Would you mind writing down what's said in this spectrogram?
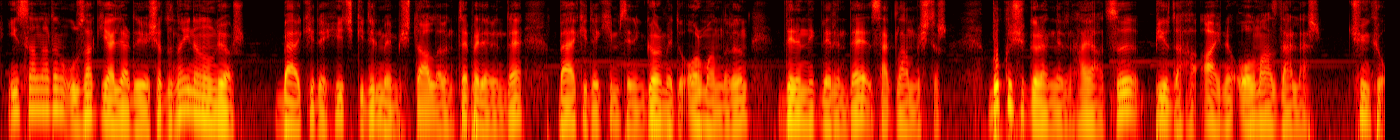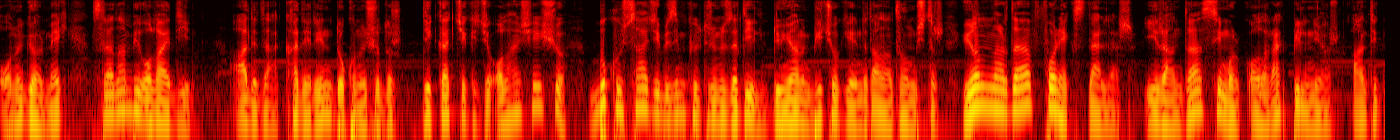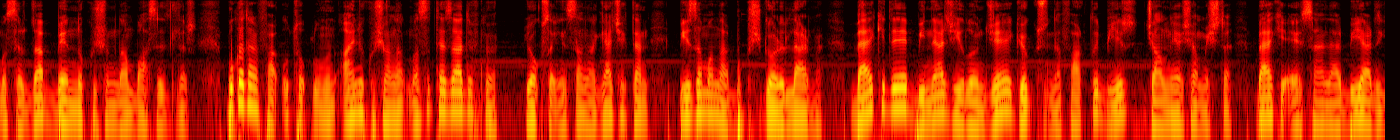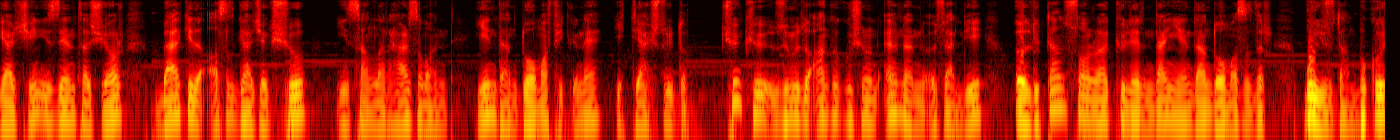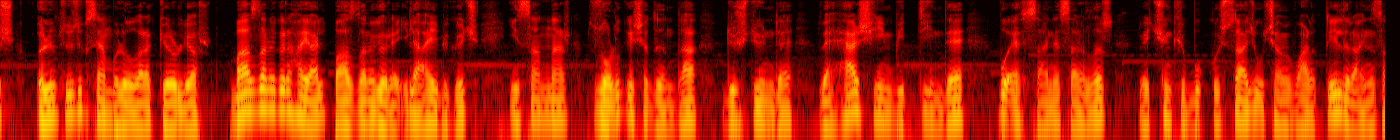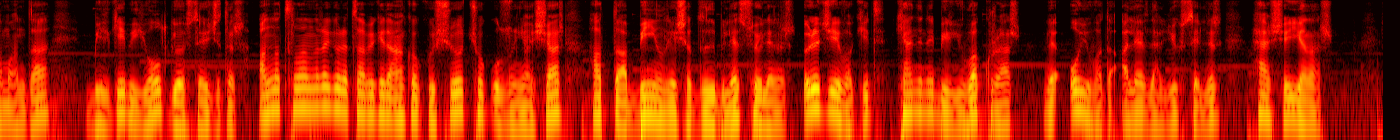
İnsanlardan uzak yerlerde yaşadığına inanılıyor. Belki de hiç gidilmemiş dağların tepelerinde, belki de kimsenin görmediği ormanların derinliklerinde saklanmıştır. Bu kuşu görenlerin hayatı bir daha aynı olmaz derler. Çünkü onu görmek sıradan bir olay değil. Adeta kaderin dokunuşudur. Dikkat çekici olan şey şu. Bu kuş sadece bizim kültürümüzde değil, dünyanın birçok yerinde de anlatılmıştır. Yunanlılarda Phoenix derler. İran'da Simurg olarak biliniyor. Antik Mısır'da Bennu kuşundan bahsedilir. Bu kadar farklı toplumun aynı kuşu anlatması tesadüf mü? Yoksa insanlar gerçekten bir zamanlar bu kuşu gördüler mi? Belki de binlerce yıl önce gökyüzünde farklı bir canlı yaşamıştı. Belki efsaneler bir yerde gerçeğin izlerini taşıyor. Belki de asıl gerçek şu, insanlar her zaman yeniden doğma fikrine ihtiyaç duydu. Çünkü zümrüdü anka kuşunun en önemli özelliği öldükten sonra küllerinden yeniden doğmasıdır. Bu yüzden bu kuş ölümsüzlük sembolü olarak görülüyor. Bazılarına göre hayal, bazılarına göre ilahi bir güç, insanlar zorluk yaşadığında, düştüğünde ve her şeyin bittiğinde bu efsane sarılır ve çünkü bu kuş sadece uçan bir varlık değildir aynı zamanda bilge bir yol göstericidir. Anlatılanlara göre tabii ki de anka kuşu çok uzun yaşar hatta bin yıl yaşadığı bile söylenir. Öleceği vakit kendine bir yuva kurar ve o yuvada alevler yükselir her şey yanar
